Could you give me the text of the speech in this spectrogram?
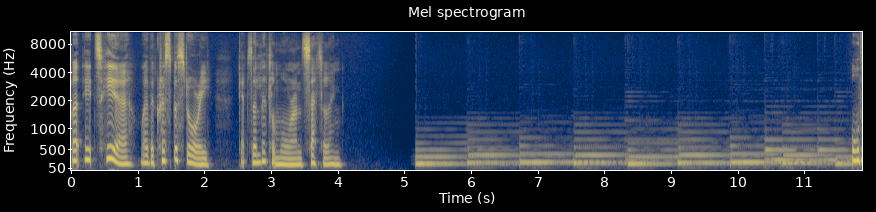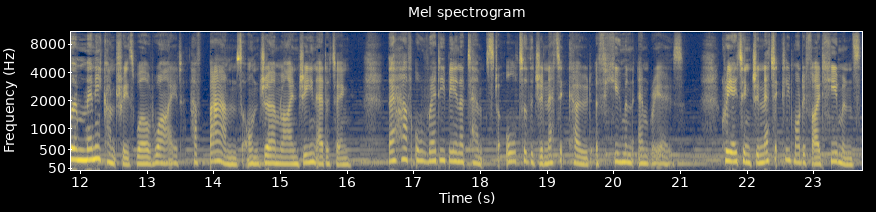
But it's here where the CRISPR story gets a little more unsettling. Although many countries worldwide have bans on germline gene editing, there have already been attempts to alter the genetic code of human embryos, creating genetically modified humans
